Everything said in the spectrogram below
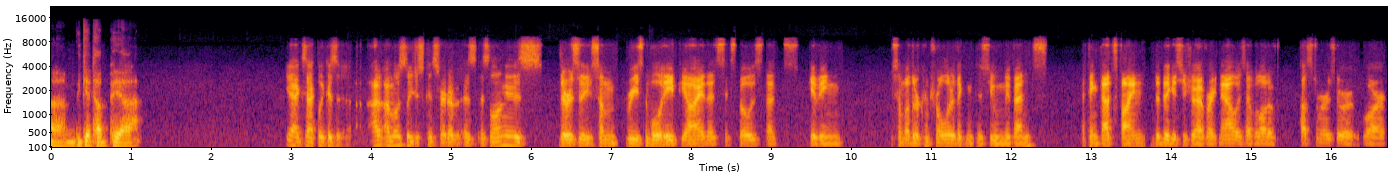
um, the GitHub PR. Yeah, exactly. Because I'm mostly just concerned of as, as long as there's a, some reasonable API that's exposed that's giving some other controller that can consume events. I think that's fine. The biggest issue I have right now is I have a lot of customers who are, who are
